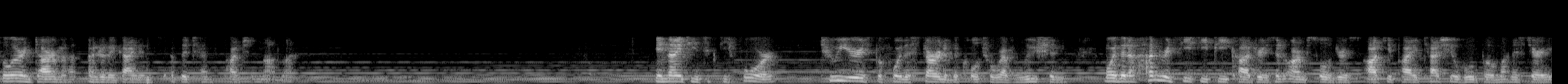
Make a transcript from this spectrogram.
to learn Dharma under the guidance of the 10th Panchen Lama. In 1964, two years before the start of the Cultural Revolution, more than 100 CCP cadres and armed soldiers occupied Tashi Lhunpo Monastery,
